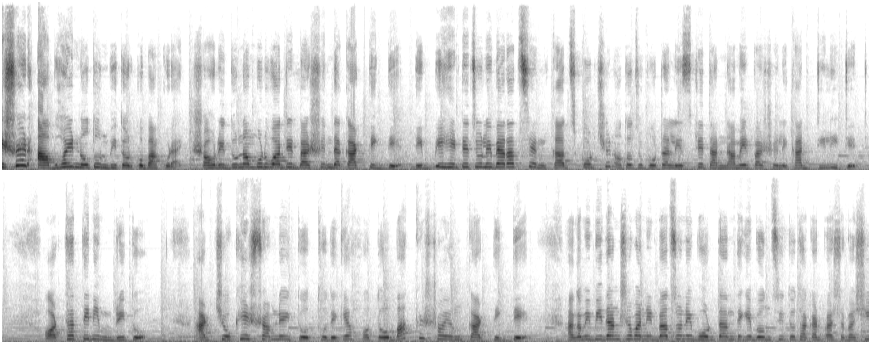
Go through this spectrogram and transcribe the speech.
এসের আভয়ের নতুন বিতর্ক বাঁকুড়ায়। শহরের দু নম্বর ওয়ার্ডের বাসিন্দা কার্তিক দে দিব্যে হেঁটে চলে বেড়াচ্ছেন, কাজ করছেন, অথচ ভোটার লিস্টে তার নামের পাশে লেখা ডিলিটেড। অর্থাৎ তিনি মৃত। আর চোখের সামনে ওই তথ্য দেখে হতবাক স্বয়ং কার্তিক দে। আগামী বিধানসভা নির্বাচনে ভোটদান থেকে বঞ্চিত থাকার পাশাপাশি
